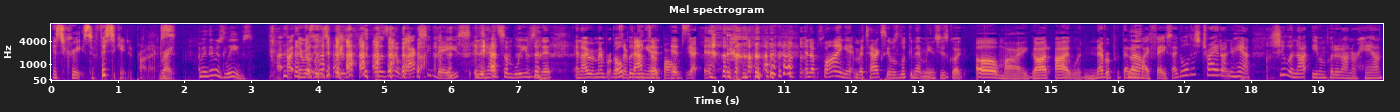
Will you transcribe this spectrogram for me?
is to create sophisticated products. Right. I mean, there was leaves. I, I, it, was, it, was, it, was, it was in a waxy base and it had some leaves in it. And I remember Those opening it, and, yeah, and applying it. And Metaxia was looking at me and she's going, "Oh my god, I would never put that No. on my face." I go, "Well, just try it on your hand." She would not even put it on her hand.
